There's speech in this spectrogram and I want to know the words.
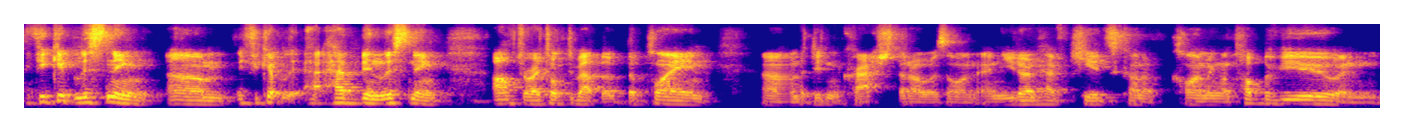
If you keep listening, um, if you kept, have been listening after I talked about the, the plane um, that didn't crash that I was on, and you don't have kids kind of climbing on top of you and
